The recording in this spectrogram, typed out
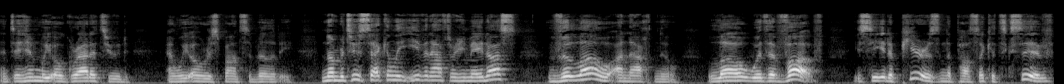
and to Him we owe gratitude and we owe responsibility. Number two, secondly, even after He made us, velo anachnu, lo with a vav. You see, it appears in the pasuk, it's ksiv,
